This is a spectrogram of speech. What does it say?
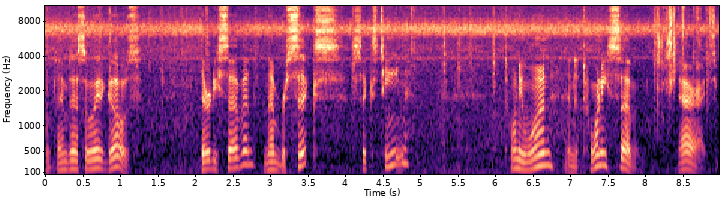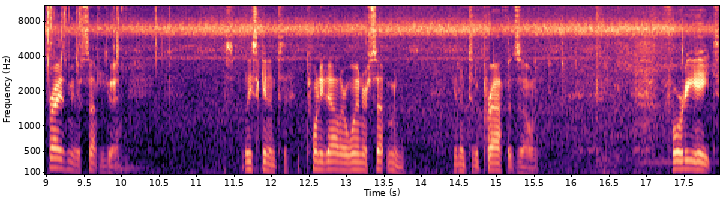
Sometimes that's the way it goes. 37, number 6, 16, 21, and a 27. Alright, surprise me with something good. At least get into $20 win or something and get into the profit zone. 48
